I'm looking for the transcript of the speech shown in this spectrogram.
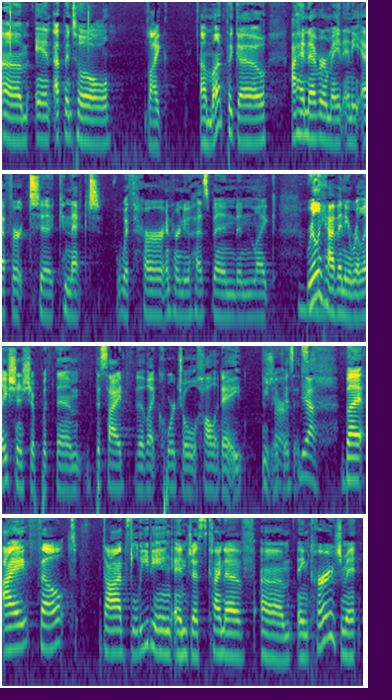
Um, and up until like a month ago, I had never made any effort to connect with her and her new husband and like really have any relationship with them besides the like cordial holiday you know, Sure. visits. Yeah. But I felt God's leading and just kind of um, encouragement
